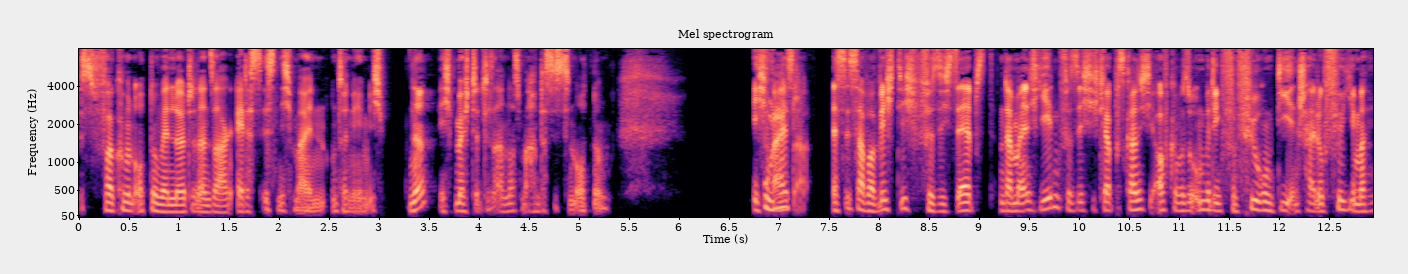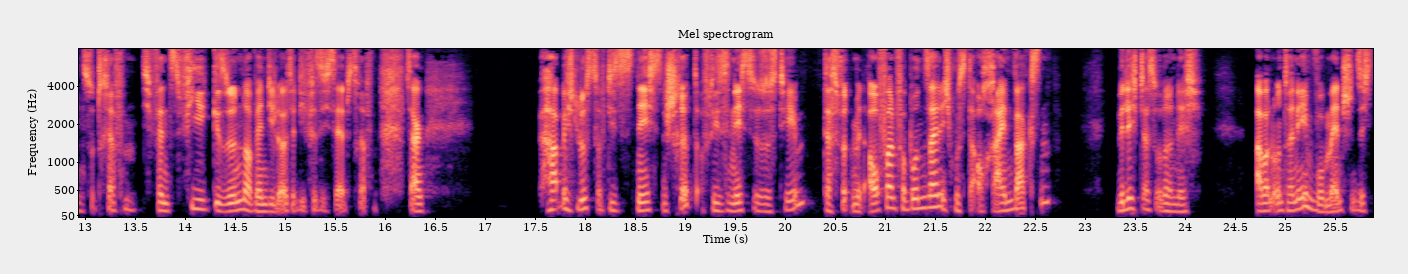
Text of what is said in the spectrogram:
ist vollkommen in Ordnung, wenn Leute dann sagen, ey, das ist nicht mein Unternehmen, ich, ne, ich möchte das anders machen, das ist in Ordnung. Ich und? weiß, es ist aber wichtig für sich selbst, und da meine ich jeden für sich, ich glaube, das ist gar nicht die Aufgabe so unbedingt von Führung, die Entscheidung für jemanden zu treffen. Ich fände es viel gesünder, wenn die Leute, die für sich selbst treffen, sagen, habe ich Lust auf dieses nächsten Schritt, auf dieses nächste System? Das wird mit Aufwand verbunden sein, ich muss da auch reinwachsen. Will ich das oder nicht? Aber ein Unternehmen, wo Menschen sich,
